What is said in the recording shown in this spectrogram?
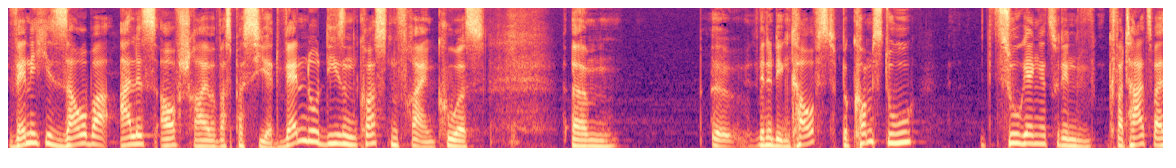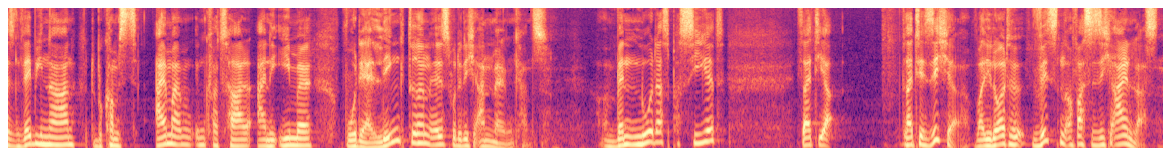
wenn ich sauber alles aufschreibe, was passiert. Wenn du diesen kostenfreien Kurs, ähm, äh, wenn du den kaufst, bekommst du Zugänge zu den quartalsweisen Webinaren. Du bekommst einmal im- Quartal eine E-Mail, wo der Link drin ist, wo du dich anmelden kannst. Und wenn nur das passiert, seid ihr, seid ihr sicher, weil die Leute wissen, auf was sie sich einlassen.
